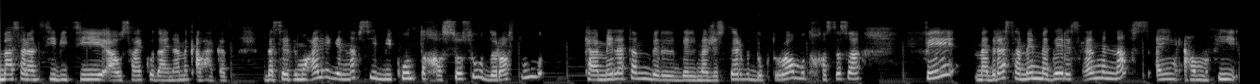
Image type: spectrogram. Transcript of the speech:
مثلا CBT أو psychodynamic أو هكذا. بس المعالج النفسي بيكون تخصصه دراسته كاملة بالماجستير بالدكتوراه متخصصة في مدرسة من مدارس علم النفس. أي هم في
